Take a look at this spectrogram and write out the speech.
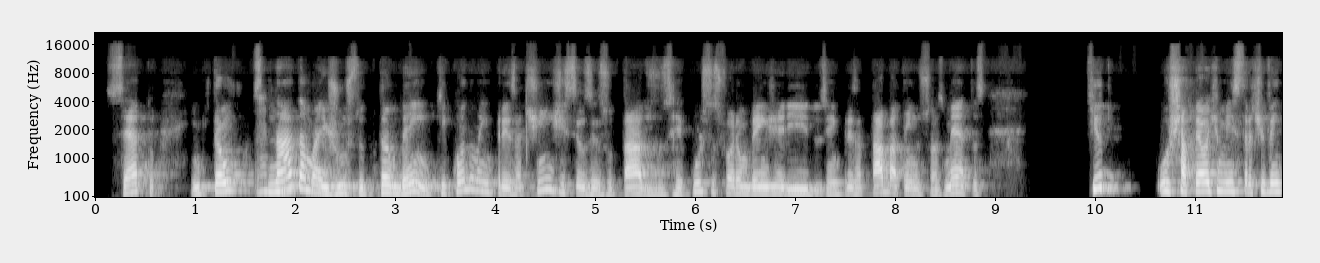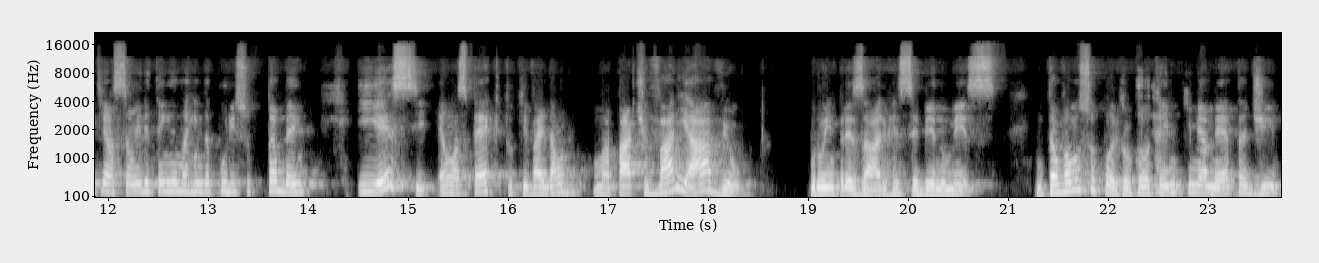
certo? Então, uhum. nada mais justo também que quando uma empresa atinge seus resultados, os recursos foram bem geridos e a empresa está batendo suas metas, que o, chapéu administrativo entre ação ele tem uma renda por isso também. E esse é um aspecto que vai dar um, uma parte variável para o empresário receber no mês. Então, vamos supor que eu coloquei que minha meta de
